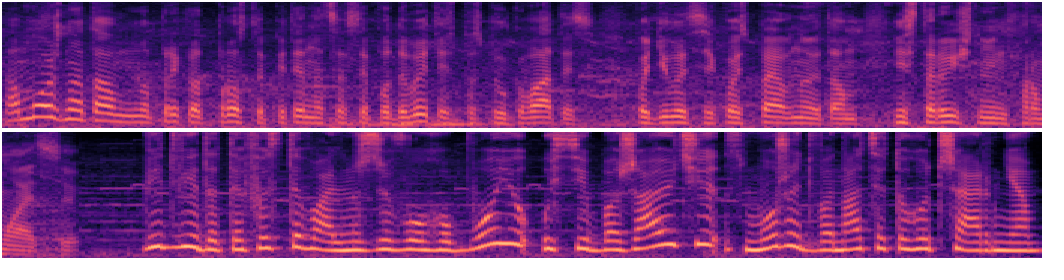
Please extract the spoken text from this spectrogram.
а можна там, наприклад, просто піти на це все подивитись, поспілкуватись, поділитися якоюсь певною там історичною інформацією. Відвідати фестиваль ножового бою усі бажаючі зможуть 12 червня.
